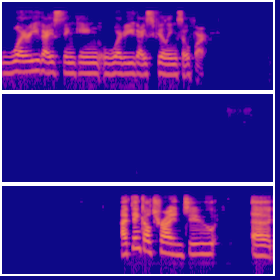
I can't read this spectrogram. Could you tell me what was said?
What are you guys thinking? What are you guys feeling so far? I think I'll try and do a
